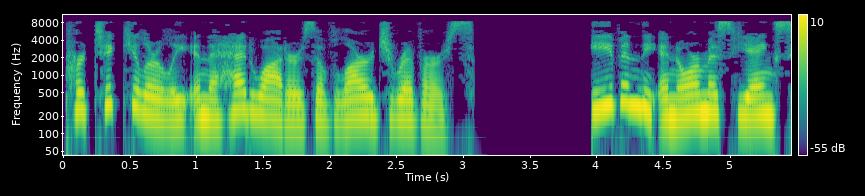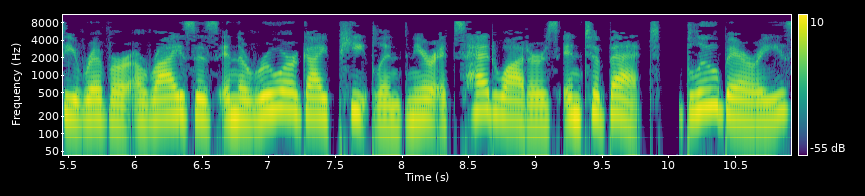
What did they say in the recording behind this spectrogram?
particularly in the headwaters of large rivers. Even the enormous Yangtze River arises in the Ruoergai peatland near its headwaters in Tibet. Blueberries,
